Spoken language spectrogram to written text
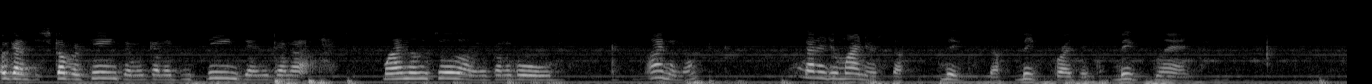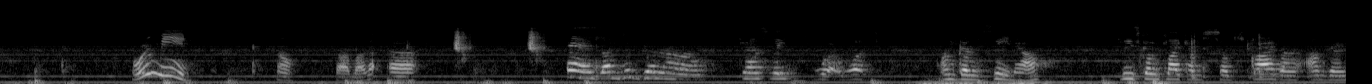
We're gonna discover things and we're gonna do things and we're gonna mine a little and we're gonna go. I don't know. We're gonna do minor stuff, big stuff, big projects, big plans. What do you mean? Oh, sorry about that. Uh, and I'm just gonna translate what, what I'm gonna say now Please comment, like, and subscribe. And I'm gonna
